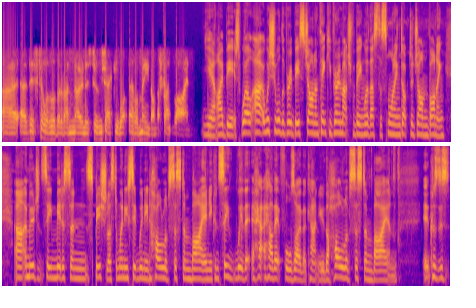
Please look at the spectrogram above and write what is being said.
there's still a little bit of unknown as to exactly what that'll mean on the front line. Yeah, I bet. Well, uh, I wish you all the very best, John, and thank you very much for being with us this morning, Dr. John Bonning, uh, emergency medicine specialist. And when he said we need whole of system buy in, you can see where how, that falls over, can't you? The whole of system buy in. Because there's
